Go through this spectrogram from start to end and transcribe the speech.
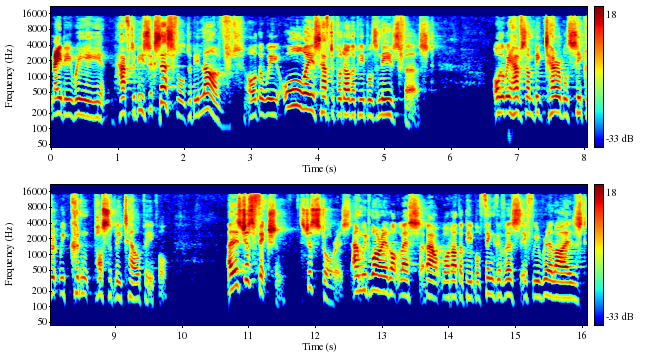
maybe we have to be successful to be loved, or that we always have to put other people's needs first, or that we have some big terrible secret we couldn't possibly tell people. And it's just fiction, it's just stories. And we'd worry a lot less about what other people think of us if we realized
